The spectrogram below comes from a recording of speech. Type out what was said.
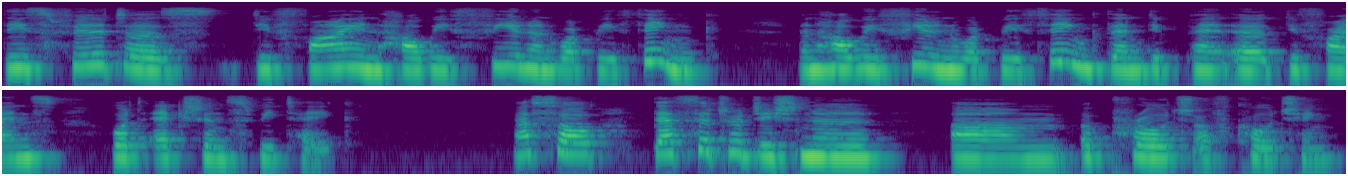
these filters define how we feel and what we think, and how we feel and what we think then depend, uh, defines what actions we take. Yeah, so that's the traditional um, approach of coaching.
